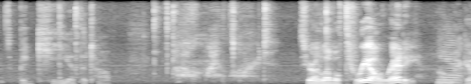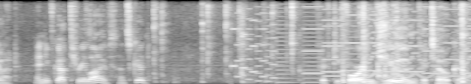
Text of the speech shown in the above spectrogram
It's a big key at the top. Oh my lord. So you're on level three already. Oh Yeah. my god. And you've got three lives. That's good. 54 in June, Vitoko.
